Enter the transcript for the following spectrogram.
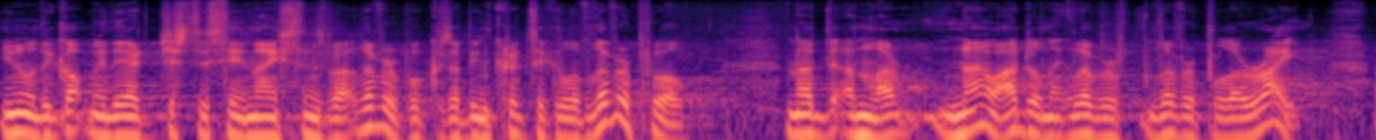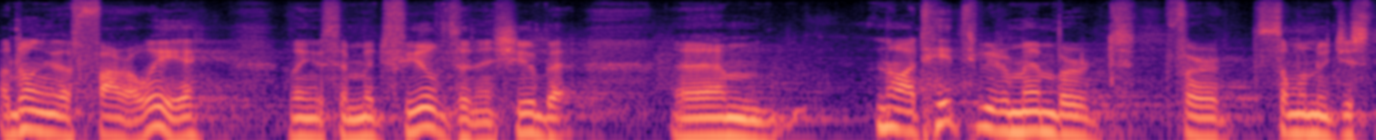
you know, they got me there just to say nice things about Liverpool because I've been critical of Liverpool. And, I, and now I don't think Liverpool are right. I don't think they're far away. I think it's the midfield's an issue. But um, no, I'd hate to be remembered for someone who just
